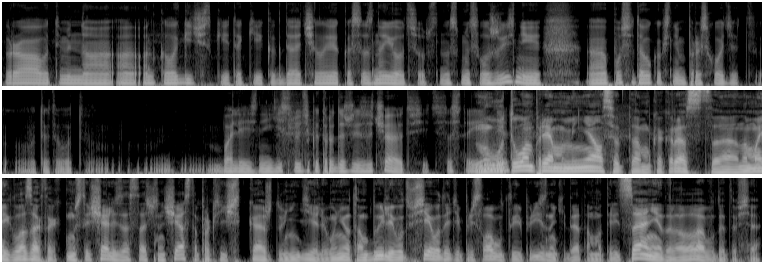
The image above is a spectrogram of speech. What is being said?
про вот именно а, онкологические такие, когда человек осознает, собственно, смысл жизни а, после того, как с ним происходит вот это вот болезни. Есть люди, которые даже изучают все эти состояния. Ну вот он прямо менялся там как раз а, на моих глазах, так как мы встречались достаточно часто, практически каждую неделю. У него там были вот все вот эти пресловутые признаки, да, там отрицание, да, да, да, вот это вся.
